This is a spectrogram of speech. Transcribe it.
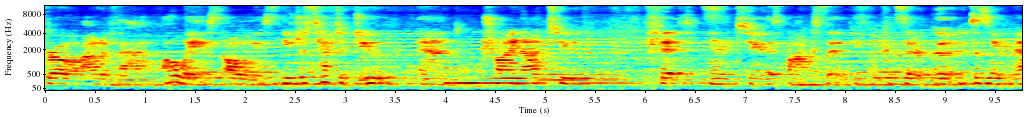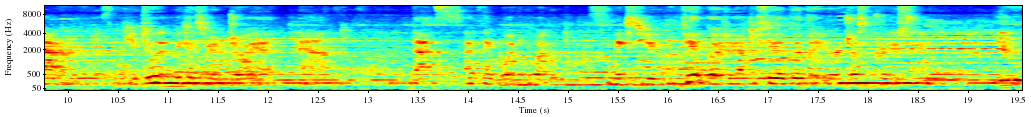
grow out of that. Always, always. You just have to do and try not to fit into this box that people consider good. It doesn't even matter. You do it because you enjoy it, and that's, I think, what what makes you feel good. You have to feel good that you're just producing. You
